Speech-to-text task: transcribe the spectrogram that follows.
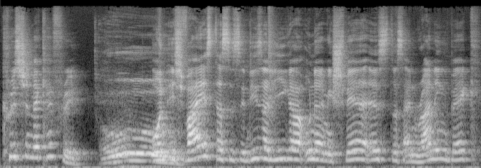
Christian McCaffrey. Oh. Und ich weiß, dass es in dieser Liga unheimlich schwer ist, dass ein Running Back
